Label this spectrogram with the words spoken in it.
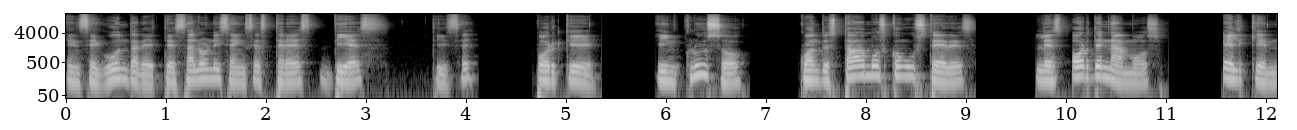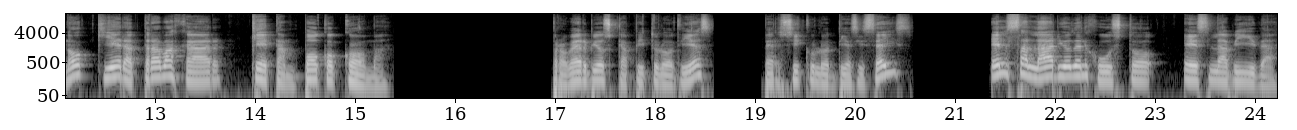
En segunda de Tesalonicenses 3:10 dice, porque Incluso cuando estábamos con ustedes, les ordenamos, el que no quiera trabajar, que tampoco coma. Proverbios capítulo 10, versículo 16. El salario del justo es la vida.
